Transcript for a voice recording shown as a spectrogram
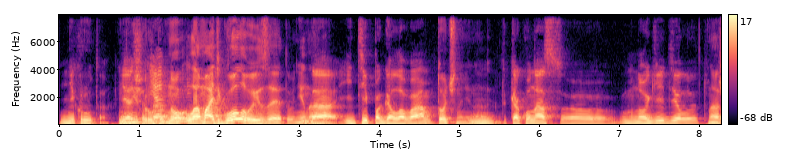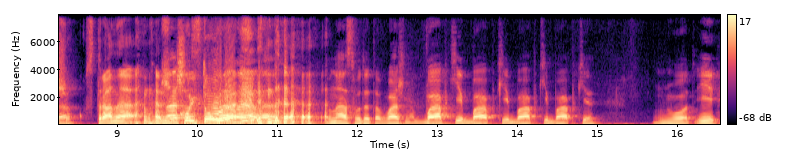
не круто. Я не считаю. круто. Ну, ломать головы из-за этого не надо. Да, идти по головам. Точно не надо. Как у нас э, многие делают. Наша да? страна, наша, наша культура. Страна, да. У нас вот это важно. Бабки, бабки, бабки, бабки. Вот. И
